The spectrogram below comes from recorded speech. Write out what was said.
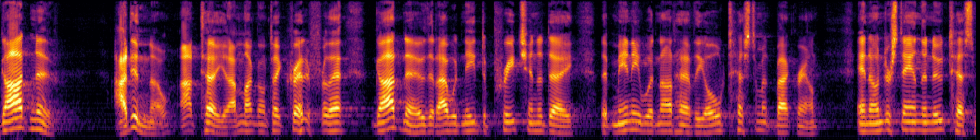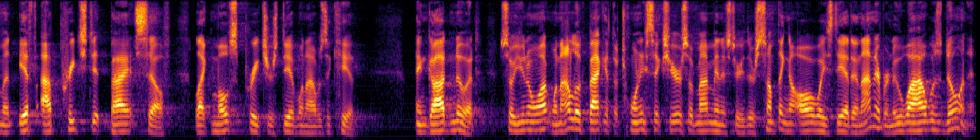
God knew. I didn't know. I'll tell you, I'm not going to take credit for that. God knew that I would need to preach in a day that many would not have the Old Testament background and understand the New Testament if I preached it by itself, like most preachers did when I was a kid. And God knew it. So, you know what? When I look back at the 26 years of my ministry, there's something I always did, and I never knew why I was doing it.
